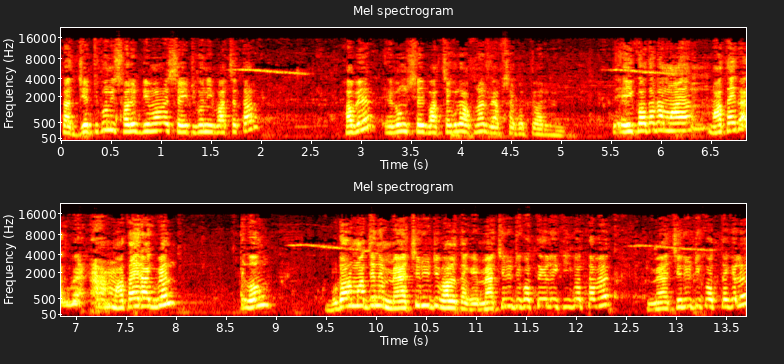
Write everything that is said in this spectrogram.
তার যেটুকুনি সলিড ডিম হবে, সেইটুকুনি বাচ্চা তার হবে এবং সেই বাচ্চাগুলো আপনার ব্যবসা করতে পারবেন। এই কথাটা মাথায় রাখবেন মাথায় রাখবেন এবং বুড়ার মাছ যেন ম্যাচুরিটি ভালো থাকে। ম্যাচুরিটি করতে গেলে কি করতে হবে? ম্যাচুরিটি করতে গেলে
